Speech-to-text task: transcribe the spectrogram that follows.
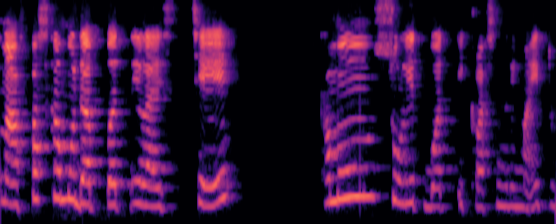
maaf pas kamu dapet nilai C, kamu sulit buat ikhlas menerima itu.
